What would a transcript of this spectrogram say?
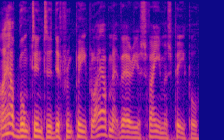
I have bumped into different people. I have met various famous people.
